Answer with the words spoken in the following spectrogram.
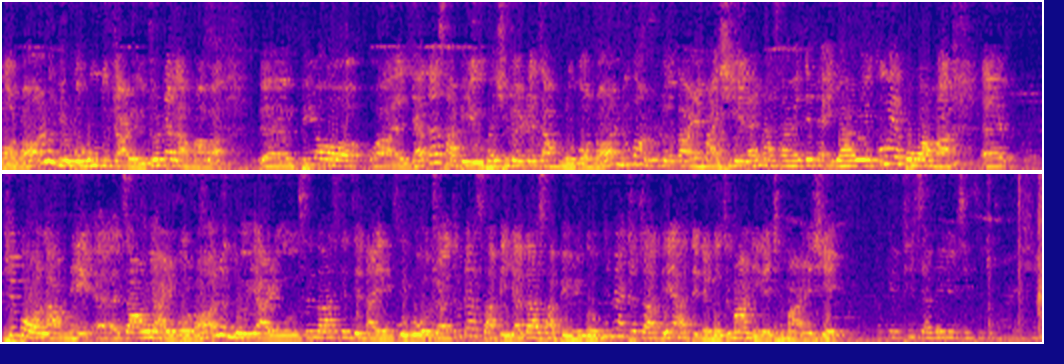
ပေါ့နော်အဲ့လိုမျိုးဘဝတုတာတွေကိုတိုးတက်လာမှာပါ အဲပြီးတော့ဟိုရတစာပေကိုဖတ်ရှုတဲ့အတွက်ကြောင့်မလို့ပေါ့နော်လူကောင်လူလောကထဲမှာရှိရတိုင်းမှာဆောင်ရွက်တဲ့အရာတွေကိုယ့်ရဲ့ဘဝမှာအဲဖြစ်ပေါ်လာတဲ့အကြောင်းအရာတွေပေါ့နော်အဲ့လိုမျိုးအရာတွေကိုစဉ်းစားဆင်ခြင်နိုင်စေဖို့အတွက်တုဒ္ဒစာပေရတစာပေတွေကိုမျှမျှတတလေ့လာသင်တယ်လို့ကျွန်မအနေနဲ့ထင်ပါတယ်ရှင့်။ဟုတ်ကဲ့ဖြည့်ချပေးလို့ကျေးဇူးတင်ပါတယ်ရှင်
